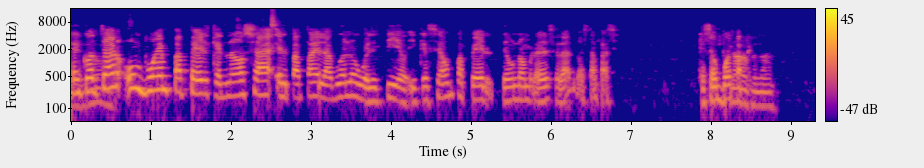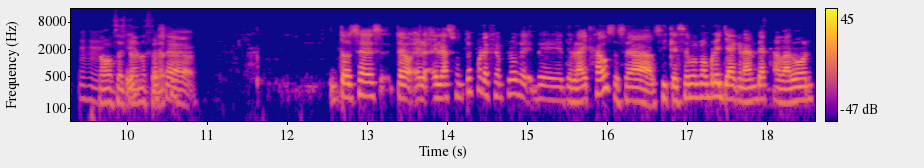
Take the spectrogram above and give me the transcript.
Encontrar un buen papel que no sea el papá, el abuelo o el tío y que sea un papel de un hombre de esa edad no es tan fácil. Que sea un buen papel. Pues no. no. o sea, entonces, el, asunto, por ejemplo, de, de, Lighthouse, o sea, sí que sea un hombre ya grande, acabadón,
